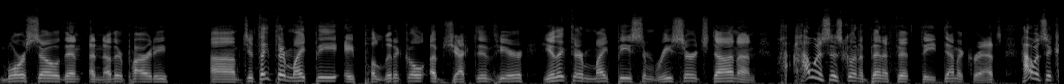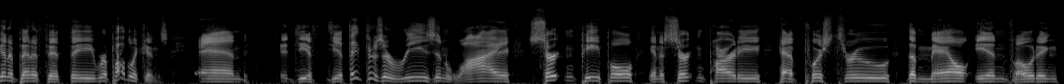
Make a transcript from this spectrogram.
more so than another party? Um, do you think there might be a political objective here? Do you think there might be some research done on how is this going to benefit the Democrats? How is it going to benefit the Republicans? And uh, do you, do you think there's a reason why certain people in a certain party have pushed through the mail in voting?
